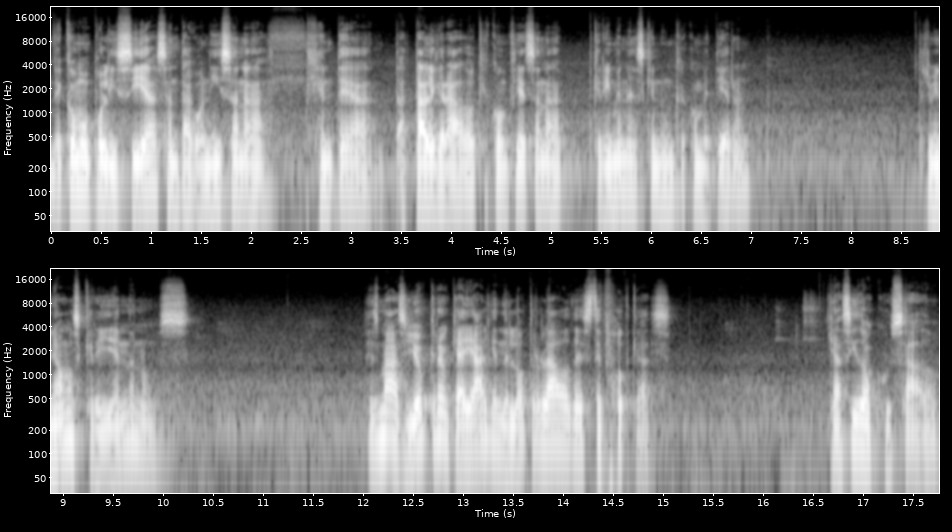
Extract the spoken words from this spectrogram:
de cómo policías antagonizan a gente a, tal grado que confiesan a crímenes que nunca cometieron. Terminamos creyéndonos es más, yo creo que hay alguien del otro lado de este podcast que ha sido acusado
